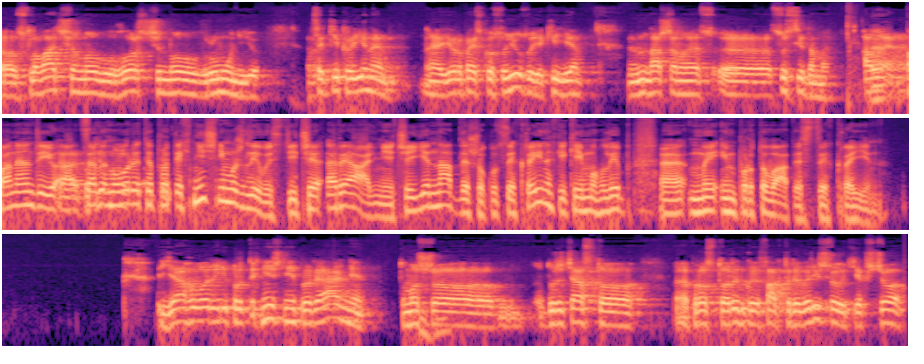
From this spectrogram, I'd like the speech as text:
е, в Словаччину, в Угорщину, в Румунію. Це ті країни Європейського союзу, які є нашими е, сусідами. Але Е, Пане Андрію, а е, це ви говорите про технічні можливості чи реальні? Чи є надлишок у цих країнах, який могли б е, ми імпортувати з цих країн? Я говорю і про технічні, і про реальні, тому що дуже часто е, просто ринкові фактори вирішують. Якщо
